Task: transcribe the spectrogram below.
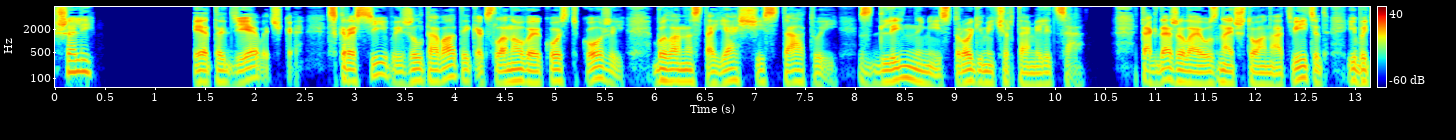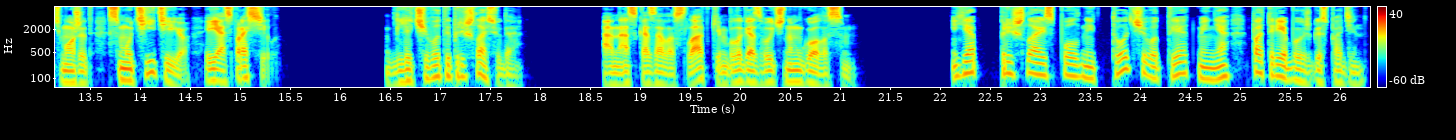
«Шали». Эта девочка с красивой, желтоватой, как слоновая кость кожей, была настоящей статуей с длинными и строгими чертами лица. Тогда, желая узнать, что она ответит, и, быть может, смутить ее, я спросил. «Для чего ты пришла сюда?» Она сказала сладким, благозвучным голосом. «Я пришла исполнить то, чего ты от меня потребуешь, господин».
